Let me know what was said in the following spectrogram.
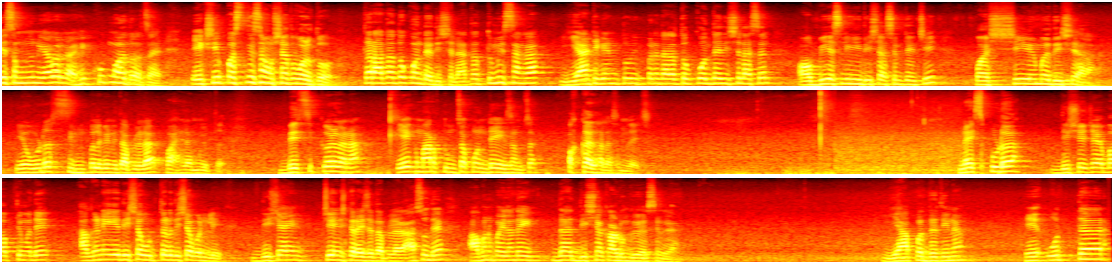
हे समजून घ्या बरं का. हे खूप महत्त्वाचं आहे. एकशे पस्तीस अंशात वळतो. तर आता तो कोणत्या दिशेला आता तुम्हीच सांगा या ठिकाणी तो इथपर्यंत आला तो कोणत्या दिशेला असेल? ऑब्वियसली ही दिशा असेल त्यांची पश्चिम दिशा. एवढं सिंपल गणित आपल्याला पाहायला मिळतं. बेसिक कळलं ना एक मार्क तुमचा कोणत्या एक्झामचा पक्का झाला समजायचं. नेक्स्ट पुढं दिशेच्या बाबतीमध्ये आग्नेय दिशा उत्तर दिशा बनली. दिशा चेंज करायच्यात आपल्याला. असू द्या आपण पहिल्यांदा एकदा दिशा काढून घेऊया सगळ्या. या पद्धतीनं हे उत्तर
